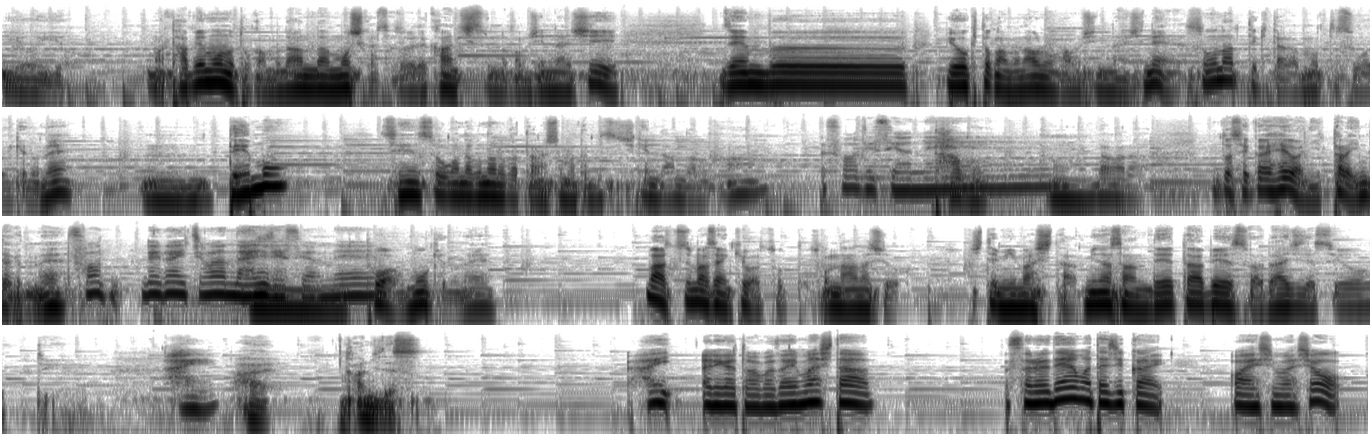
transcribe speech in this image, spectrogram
いよいよ、まあ、食べ物とかもだんだんもしかしたらそれで感知するのかもしれないし全部病気とかも治るのかもしれないしね。そうなってきたらもっとすごいけどね、うん、でも戦争がなくなるかって話はまた別事件なんだろうな、そうですよね。多分。うん、だから本当は世界平和に行ったらいいんだけどね。それが一番大事ですよね。うん。とは思うけどね。まあすいません今日はちょっとそんな話をしてみました。皆さんデータベースは大事ですよ。っていう、はい。はい、感じです。はい。ありがとうございました。それではまた次回お会いしましょう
